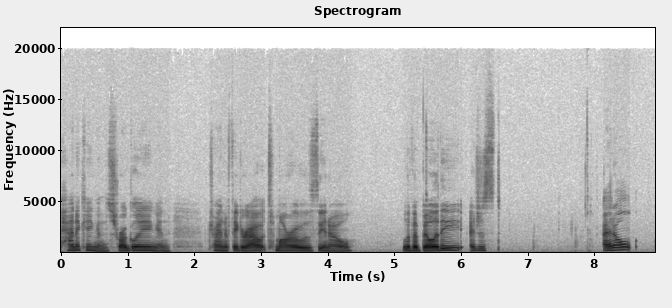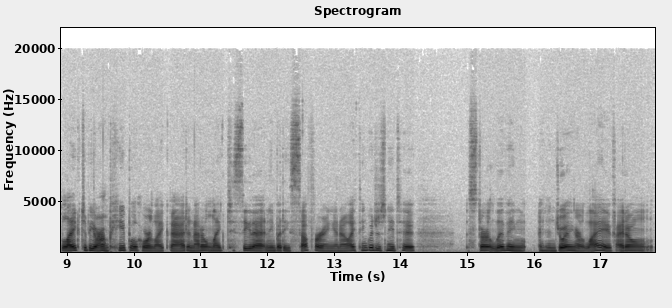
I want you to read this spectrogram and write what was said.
panicking and struggling and trying to figure out tomorrow's, you know, livability. I just, I don't like to be around people who are like that, and I don't like to see that anybody's suffering, you know. I think we just need to start living and enjoying our life. I don't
